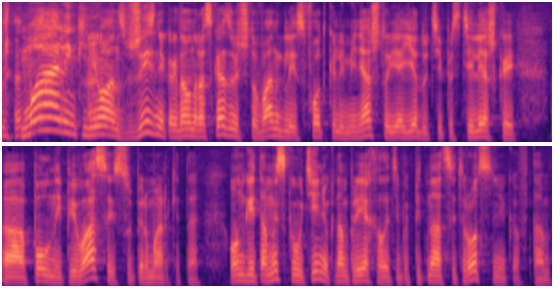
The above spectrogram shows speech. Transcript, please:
маленький нюанс в жизни, когда он рассказывает, что в Англии сфоткали меня, что я еду типа с тележкой а, полной пиваса из супермаркета. Он говорит, а мы с Каутиню, к нам приехало типа 15 родственников там,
